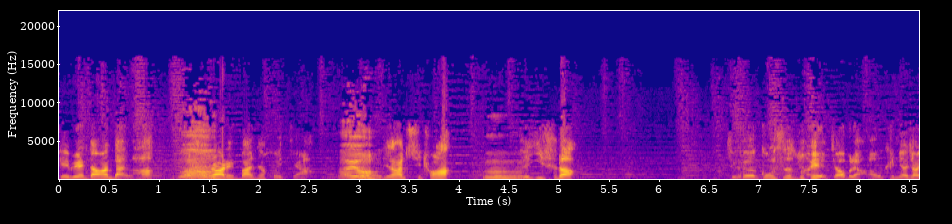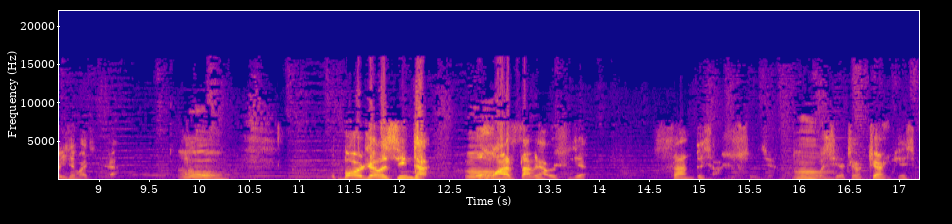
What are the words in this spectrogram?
给别人当完伴郎，我嗯十二点半才回家，哎呦我，经常起床，嗯我嗯就意识到，这个公司作业交不了了，我肯定要交一千块钱。啊，哦，我抱着这样的心态，我哦花了三个小时时间，三个小时时间，哦我写这样这样一篇小，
